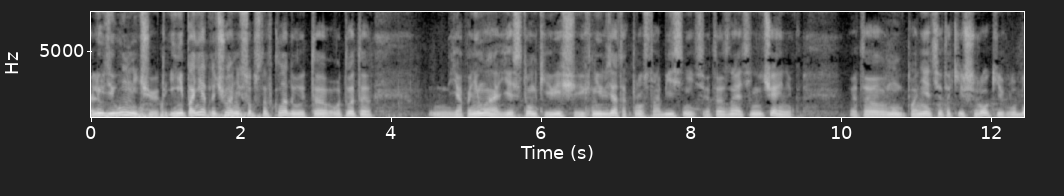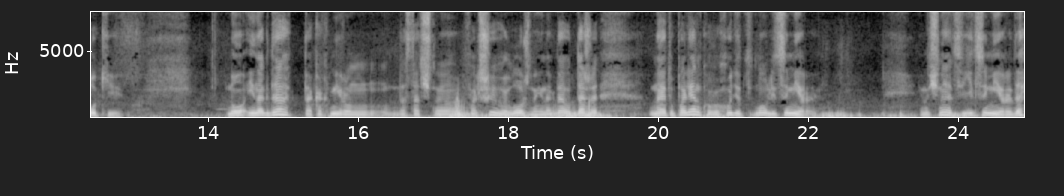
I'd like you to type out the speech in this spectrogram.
люди умничают, и непонятно, что они, собственно, вкладывают э, вот в это я понимаю, есть тонкие вещи, их нельзя так просто объяснить. Это, знаете, не чайник. Это ну, понятия такие широкие, глубокие. Но иногда, так как мир он достаточно фальшивый, ложный, иногда вот даже на эту полянку выходят ну, лицемеры. И начинаются яйцемеры, да,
